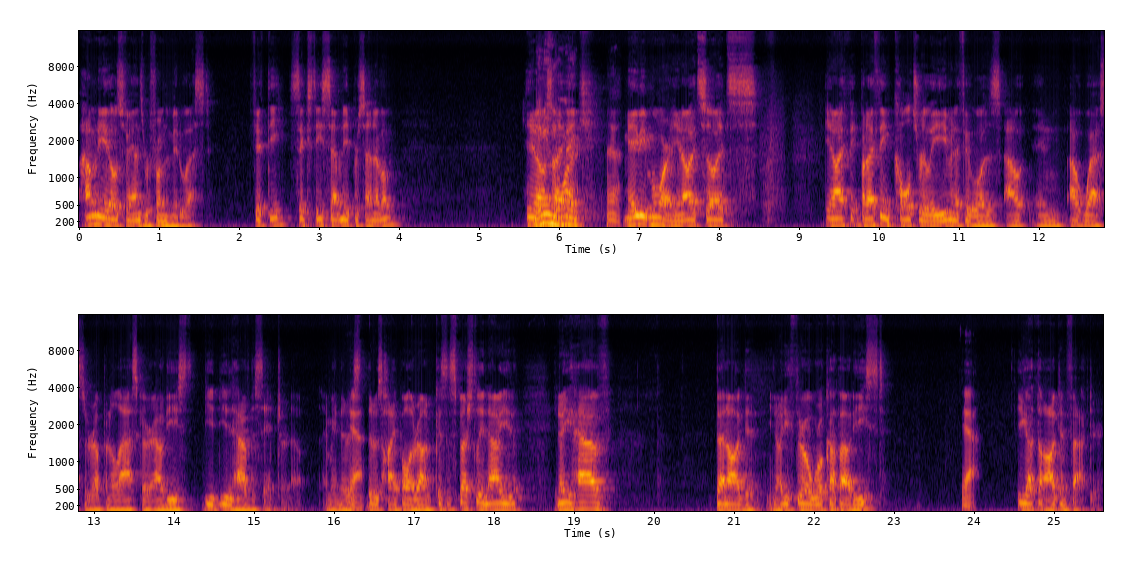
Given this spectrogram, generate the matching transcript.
how many of those fans were from the Midwest? 50, 60, 70% of them? You know, Maybe so more. I think Yeah. maybe more, you know, it's so it's, you know, I think, but I think culturally, even if it was out in out west or up in Alaska or out east, you'd, you'd have the same turnout. I mean, there's Yeah. there's hype all around because especially now you you know you have Ben Ogden. You know, you throw a World Cup out east, Yeah. you got the Ogden factor.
